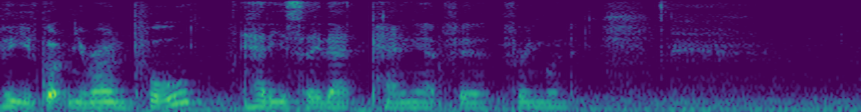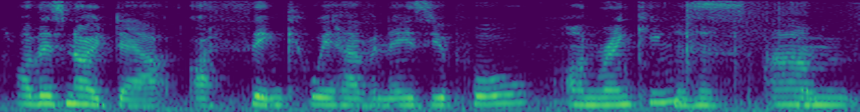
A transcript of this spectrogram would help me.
who you've got in your own pool. How do you see that panning out for, for England? Oh, there's no doubt. I think we have an easier pool on rankings. Mm-hmm. Um,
